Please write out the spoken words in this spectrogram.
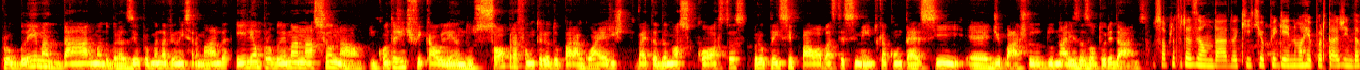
problema da arma do Brasil, o problema da violência armada, ele é um problema nacional. Enquanto a gente ficar olhando só para a fronteira do Paraguai, a gente vai estar tá dando as costas para o principal abastecimento que acontece é, debaixo do, do nariz das autoridades. Só para trazer um dado aqui que eu peguei numa reportagem da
